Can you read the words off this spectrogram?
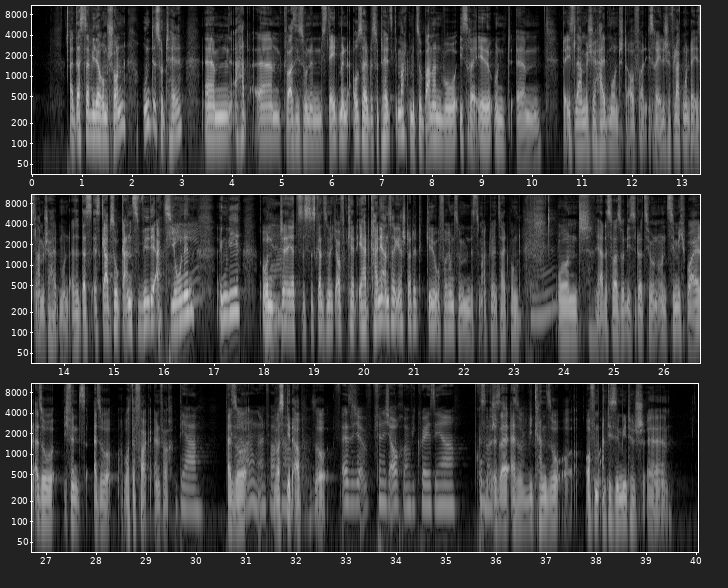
Also das da wiederum schon. Und das Hotel ähm, hat ähm, quasi so ein Statement außerhalb des Hotels gemacht mit so Bannern, wo Israel und ähm, der islamische Halbmond drauf war. Israelische Flaggen und der islamische Halbmond. Also das, es gab so ganz wilde Aktionen Okay. Irgendwie. Und Ja. äh, jetzt ist das Ganze noch nicht aufgeklärt. Er hat keine Anzeige erstattet, Gil Oferim, zumindest zum aktuellen Zeitpunkt. Okay. Und ja, das war so die Situation und ziemlich wild. Also ich finde es, also what the fuck einfach. Ja, Also keine Ahnung einfach. was ja. geht ab? So, Also ich finde ich auch irgendwie crazy, ja. Komisch. es, also wie kann so offen antisemitisch äh,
